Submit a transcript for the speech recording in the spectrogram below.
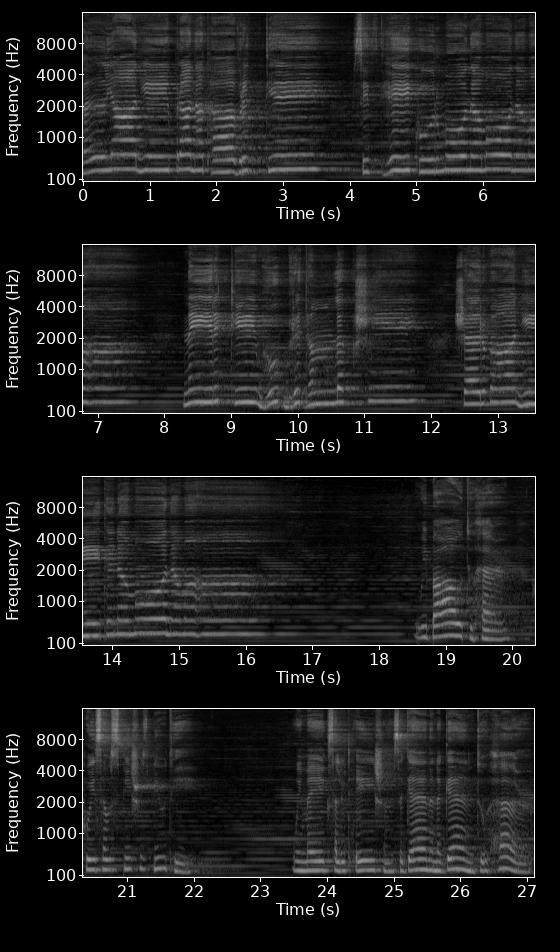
कल्याण्ये प्रणथावृत्ये सिद्धे कुर्मो नमो नमः नैऋत्ये भूभृतं लक्ष्मी Sharvanyete Namo Namaha. We bow to her who is auspicious beauty. We make salutations again and again to her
